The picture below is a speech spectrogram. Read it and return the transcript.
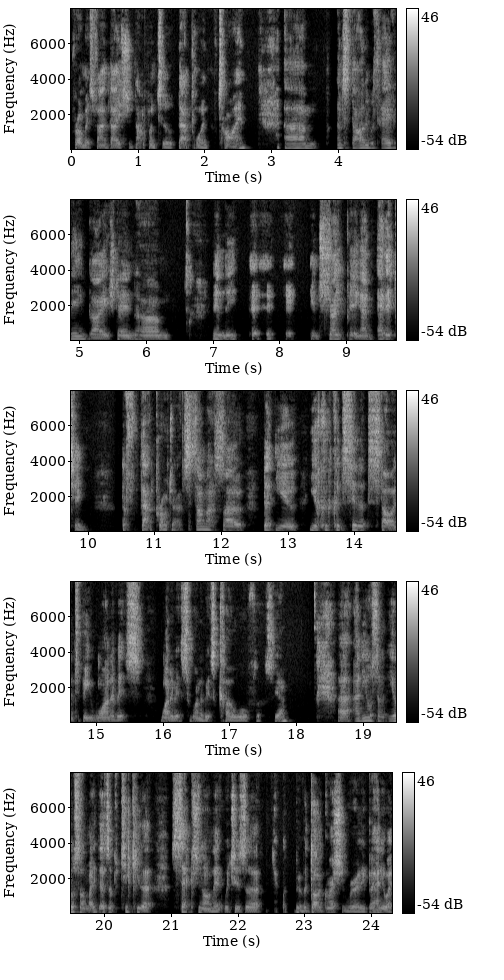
from its foundation up until that point of time. Um, and Stalin was heavily engaged in um, in the in shaping and editing that project. So much so that you you could consider Stalin to be one of its one of its one of its co-authors. Yeah. Uh, and he also he also made there's a particular section on it which is a, a, bit of a digression really, but anyway,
